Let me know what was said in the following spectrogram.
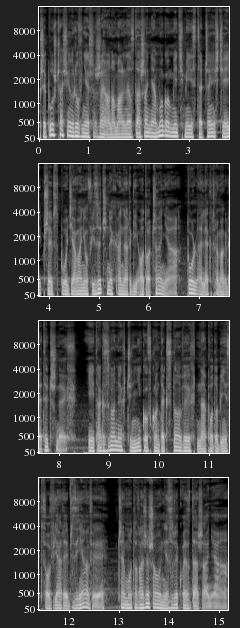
Przypuszcza się również, że anomalne zdarzenia mogą mieć miejsce częściej przy współdziałaniu fizycznych energii otoczenia, pól elektromagnetycznych i tzw. Tak czynników kontekstowych na podobieństwo wiary w zjawy, czemu towarzyszą niezwykłe zdarzenia.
